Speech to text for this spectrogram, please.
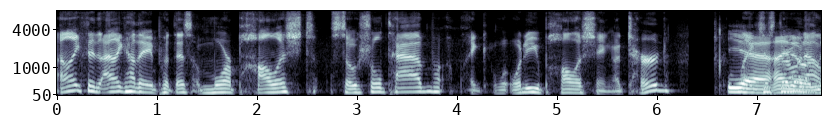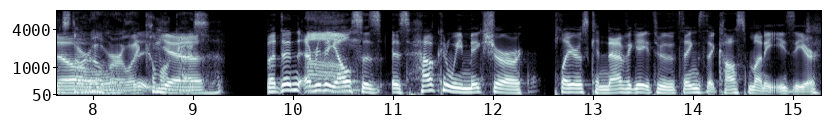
I like that. I like how they put this more polished social tab. Like, wh- what are you polishing? A turd? Yeah, like, just I throw it don't out know. and start over. Like, come on, guys. But then everything Um, else is is how can we make sure our players can navigate through the things that cost money easier?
